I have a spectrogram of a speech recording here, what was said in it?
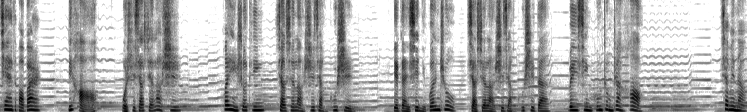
亲爱的宝贝儿，你好，我是小雪老师，欢迎收听小雪老师讲故事，也感谢你关注小雪老师讲故事的微信公众账号。下面呢，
